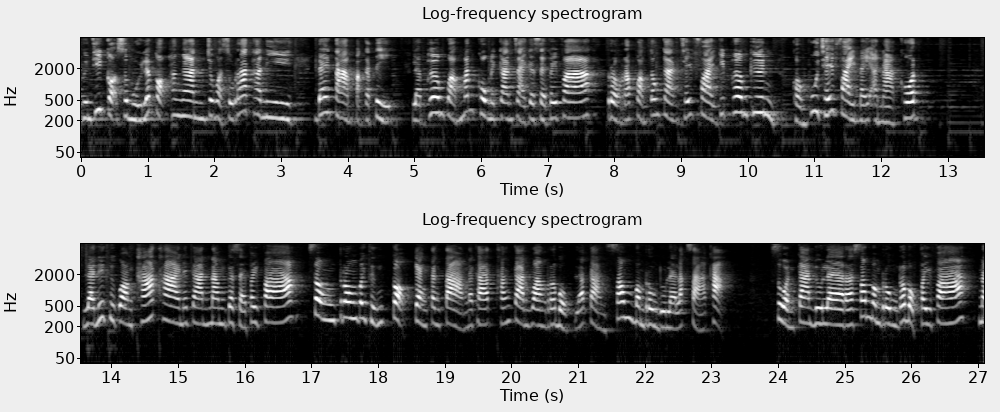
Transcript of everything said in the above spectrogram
พื้นที่เกาะสมุยและเกาะพังงานจังหวัดสุราษฎร์ธานี ได้ตามปกติ และเพิ่มความมั่นคงในการจ่ายกระแสไฟฟ้ารองรับความต้องการใช้ไฟที่เพิ่มขึ้นของผู้ใช้ไฟในอนาคต และนี่คือความท้าทายในการนำกระแสไฟฟ้า ส่งตรงไปถึงเกาะแก่งต่างๆนะคะ ทั้งการวางระบบและการซ่อมบำรุงดูแลรักษาค่ะ ส่วนการดูแลและซ่อมบำรุงระบบไฟฟ้า ใน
